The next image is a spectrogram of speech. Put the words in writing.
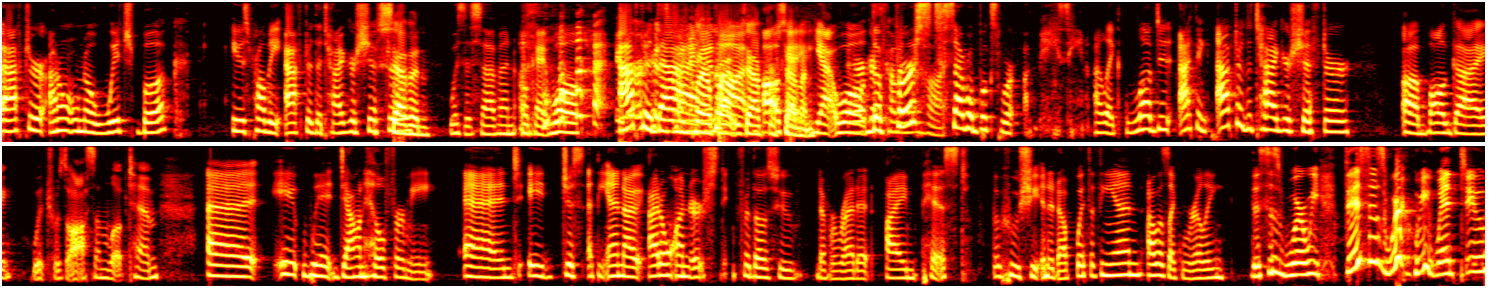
after I don't know which book. It was probably after the Tiger Shifter. Seven. Was it seven? Okay. Well, after Erica's that, coming clarify it was after okay, seven yeah. Well, Erica's the first several books were amazing. I like loved it. I think after the Tiger Shifter, uh, bald guy, which was awesome, loved him. Uh, it went downhill for me, and it just at the end, I I don't understand. For those who've never read it, I'm pissed the who she ended up with at the end. I was like, really. This is where we. This is where we went to.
